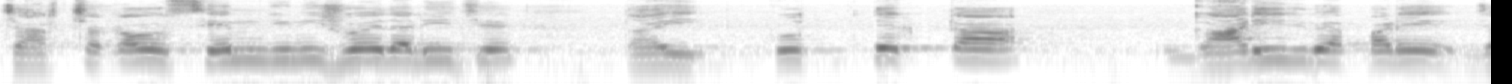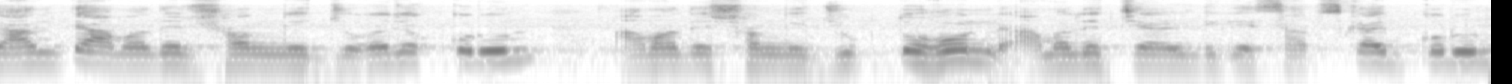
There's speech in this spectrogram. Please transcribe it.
চার চাকাও সেম জিনিস হয়ে দাঁড়িয়েছে। তাই প্রত্যেকটা গাড়ির ব্যাপারে জানতে আমাদের সঙ্গে যোগাযোগ করুন, আমাদের সঙ্গে যুক্ত হন, আমাদের চ্যানেলটিকে সাবস্ক্রাইব করুন।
